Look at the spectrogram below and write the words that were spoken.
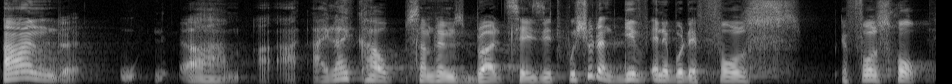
And um, I, I, like how sometimes Brad says it. We shouldn't give anybody a false, a false hope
